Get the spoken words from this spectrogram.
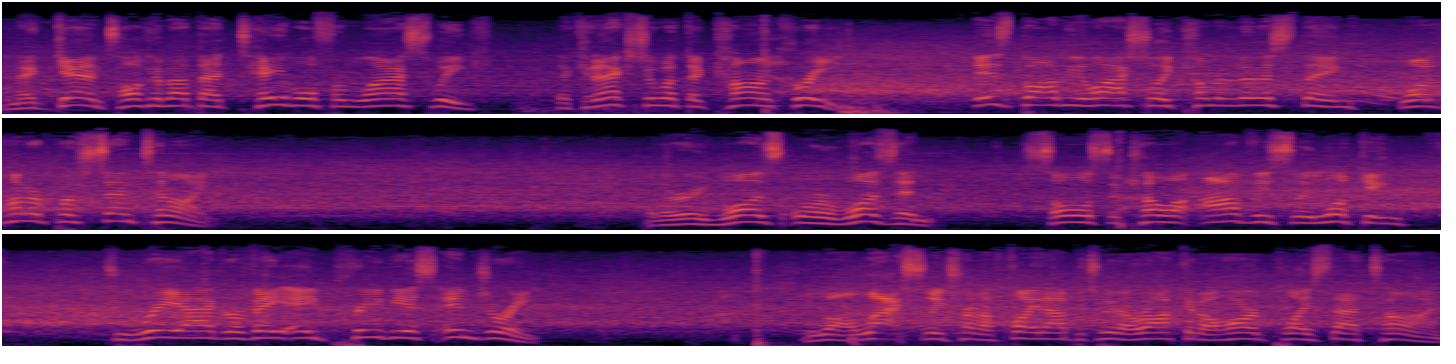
And again, talking about that table from last week, the connection with the concrete. Is Bobby Lashley coming into this thing 100% tonight? Whether he was or wasn't, Solo Sikoa obviously looking to re-aggravate a previous injury. Meanwhile, Lashley trying to fight out between a rock and a hard place that time.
